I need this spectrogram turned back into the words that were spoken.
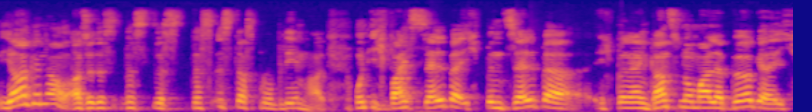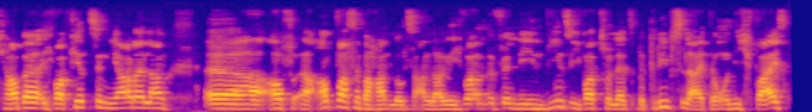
Ja, genau. Also das, das, das, das ist das Problem halt. Und ich weiß selber, ich bin selber, ich bin ein ganz normaler Bürger. Ich habe, ich war 14 Jahre lang äh, auf äh, Abwasserbehandlungsanlage. Ich war im öffentlichen Dienst. Ich war zuletzt Betriebsleiter und ich weiß,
